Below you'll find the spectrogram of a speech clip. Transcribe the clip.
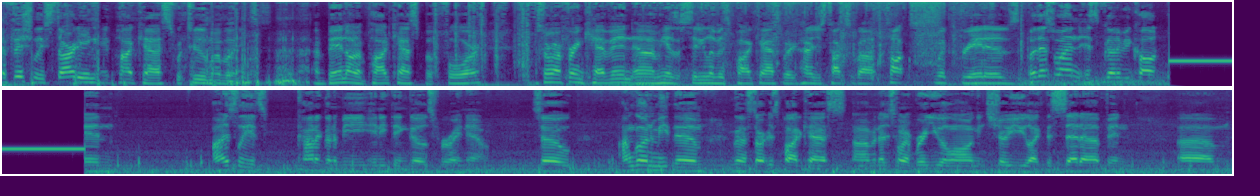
officially starting a podcast with two of my buddies. I've been on a podcast before. From my friend Kevin. Um, he has a City Limits podcast where he kind of just talks about talks with creatives. But this one is going to be called and honestly, it's kind of going to be anything goes for right now. So I'm going to meet them. I'm going to start this podcast, um, and I just want to bring you along and show you like the setup and um,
